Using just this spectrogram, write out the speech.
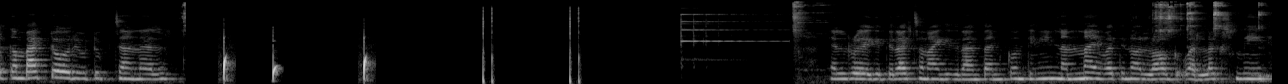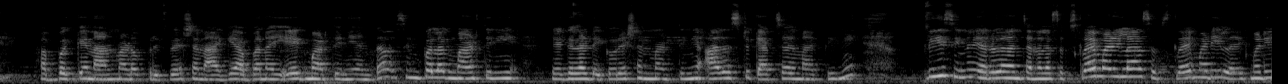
Welcome back to our YouTube channel ಎಲ್ಲರೂ ಹೇಗಿದ್ದೀರಾ? ಚೆನ್ನಾಗಿದ್ದೀರಾ ಅಂತ ಅನ್ಕೊತೀನಿ. ನನ್ನ ಇವತ್ತಿನ ಲಾಗ್ ವರಲಕ್ಷ್ಮಿ ಹಬ್ಬಕ್ಕೆ ನಾನು ಮಾಡೋ ಪ್ರಿಪ್ರೇಷನ್ ಆಗಿ ಹಬ್ಬನ ಹೇಗೆ ಮಾಡ್ತೀನಿ ಅಂತ ಸಿಂಪಲಾಗಿ ಮಾಡ್ತೀನಿ. ಹೇಗೆಲ್ಲ ಡೆಕೋರೇಷನ್ ಮಾಡ್ತೀನಿ, ಆದಷ್ಟು ಕ್ಯಾಪ್ಚರ್ ಮಾಡ್ತೀನಿ. ಪ್ಲೀಸ್ ಇನ್ನೂ ಯಾರೆಲ್ಲ ನನ್ನ ಚಾನಲ್ನ ಸಬ್ಸ್ಕ್ರೈಬ್ ಮಾಡಿಲ್ಲ ಸಬ್ಸ್ಕ್ರೈಬ್ ಮಾಡಿ ಲೈಕ್ ಮಾಡಿ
